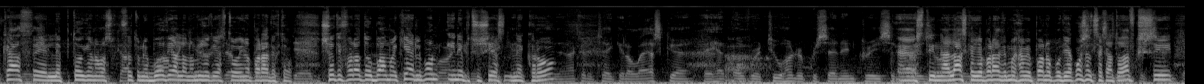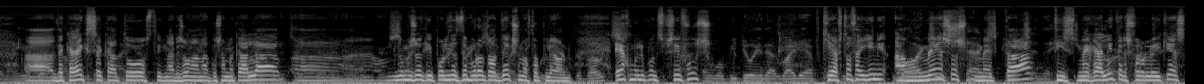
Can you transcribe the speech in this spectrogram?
κάθε λεπτό για να μας θέτουν εμπόδια, αλλά νομίζω ότι αυτό είναι απαράδεκτο. Σε ό,τι φορά το Obama Care, λοιπόν, είναι επί της νεκρό. Ε, στην Αλάσκα, για παράδειγμα, είχαμε πάνω από 200% αύξηση, 16% στην Αριζόνα, αν ακούσαμε καλά. Νομίζω ότι οι πολίτες δεν μπορούν να το αντέξουν αυτό πλέον. Έχουμε λοιπόν τις ψήφους και αυτό θα γίνει αμέσως μετά τις μεγαλύτερες φορολογικές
